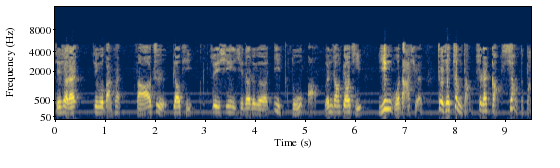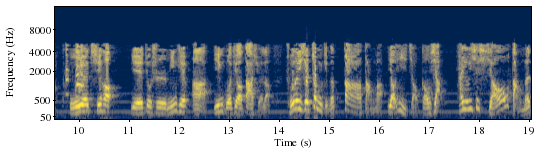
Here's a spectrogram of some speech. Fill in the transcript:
接下来进入板块杂志标题，最新一期的这个一读啊，文章标题：英国大选，这些政党是来搞笑的吧？五月七号，也就是明天啊，英国就要大选了。除了一些正经的大党啊要一较高下，还有一些小党们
